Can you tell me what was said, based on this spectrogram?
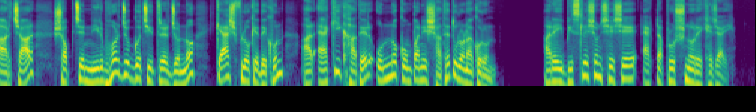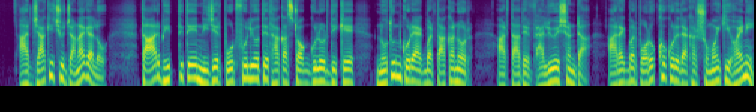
আর চার, সবচেয়ে নির্ভরযোগ্য চিত্রের জন্য ক্যাশ ফ্লোকে দেখুন আর একই খাতের অন্য কোম্পানির সাথে তুলনা করুন। আর এই বিশ্লেষণ শেষে একটা প্রশ্ন রেখে যায় আর যা কিছু জানা গেল, তার ভিত্তিতে নিজের পোর্টফোলিওতে থাকা স্টকগুলোর দিকে নতুন করে একবার তাকানোর আর তাদের ভ্যালুয়েশনটা আর একবার পরোক্ষ করে দেখার সময় কি হয়নি?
